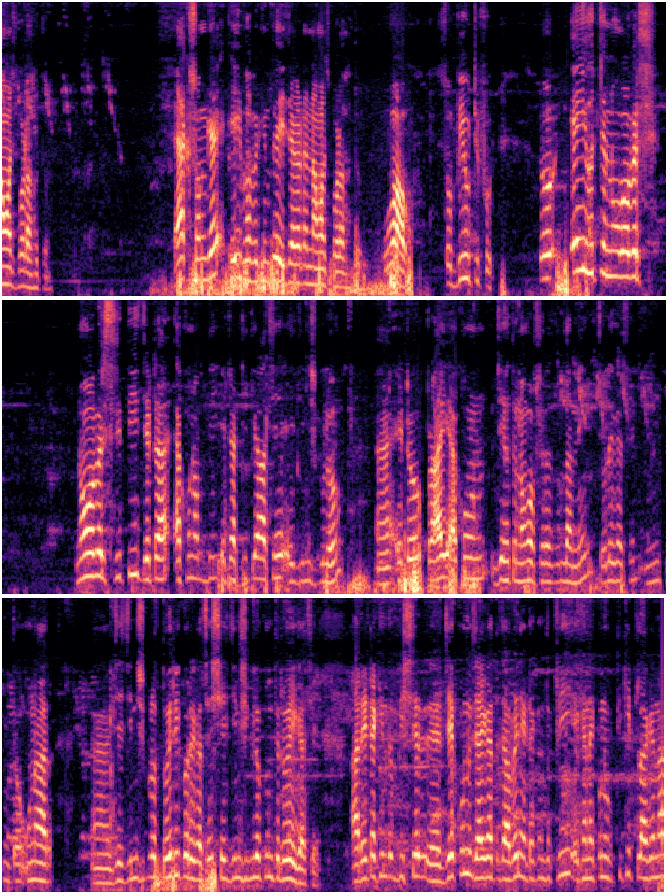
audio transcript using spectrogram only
নামাজ পড়া হতো। একসঙ্গে এইভাবে কিন্তু এই জায়গাটা নামাজ পড়া হতো। Wow, so beautiful. তো এই হচ্ছে নবাবের নবাবের স্মৃতি যেটা এখন অবধি এটা টিকে আছে এই জিনিসগুলো। এটা প্রায় এখন যেহেতু নবাব সিরাজউল্লাহ নেই, চলে গেছেন। উনি কিন্তু ওনার যে জিনিসগুলো তৈরি করে গেছে, সেই জিনিসগুলো কিন্তু রয়ে গেছে। আর এটা কিন্তু বিশ্বের যে কোনো জায়গাতে যাবেন, এটা কিন্তু ফ্রি এখানে কোনো টিকিট লাগে না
